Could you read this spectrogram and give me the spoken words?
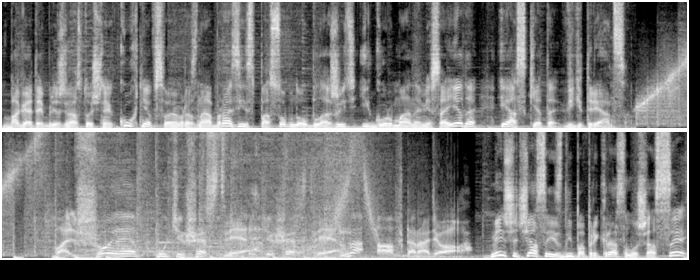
Богатая ближневосточная кухня в своем разнообразии способна ублажить и гурмана-мясоеда, и аскета-вегетарианца. Большое путешествие. Путешествие на Авторадио. Меньше часа езды по прекрасному шоссе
